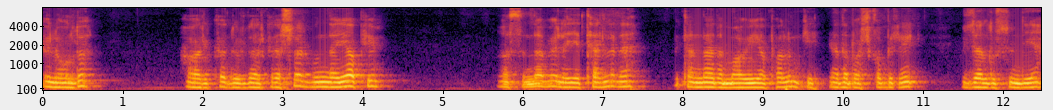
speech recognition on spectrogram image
Öyle oldu. Harika durdu arkadaşlar. Bunu da yapayım. Aslında böyle yeterli de bir tane daha da mavi yapalım ki ya da başka bir renk güzel dursun diye.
